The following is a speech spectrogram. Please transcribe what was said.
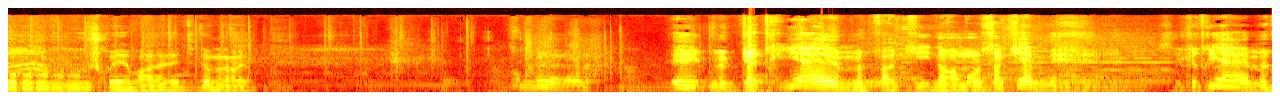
Ouh, je croyais avoir été dans Et le quatrième Enfin, qui, normalement, le cinquième, mais... C'est le quatrième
